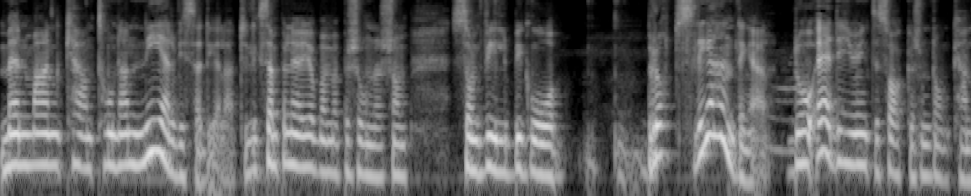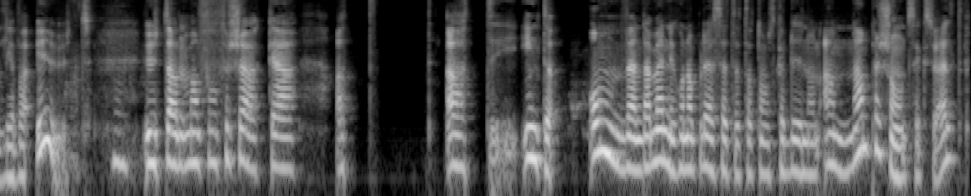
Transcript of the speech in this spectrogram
Men man kan tona ner vissa delar. Till exempel när jag jobbar med personer som, som vill begå brottsliga handlingar. Då är det ju inte saker som de kan leva ut. Mm. Utan man får försöka att, att inte omvända människorna på det sättet att de ska bli någon annan person sexuellt.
